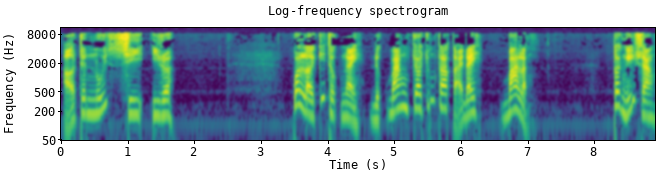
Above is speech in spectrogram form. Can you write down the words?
ở trên núi Seir. Qua lời kỹ thuật này được ban cho chúng ta tại đây ba lần. Tôi nghĩ rằng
